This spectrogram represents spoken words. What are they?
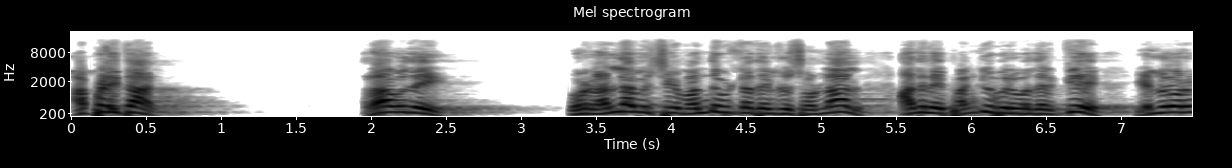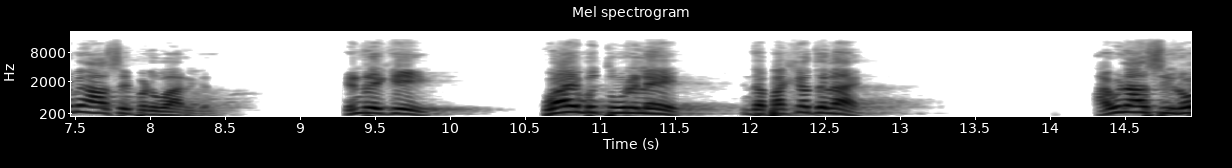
அப்படித்தான். அதாவது ஒரு நல்ல விஷயம் வந்துவிட்டது என்று சொன்னால் அதில் பங்கு பெறுவதற்கு எல்லோருமே ஆசைப்படுவார்கள். இன்றைக்கு கோயம்புத்தூரிலே இந்த பக்கத்தில் அவினாசி ரோடு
